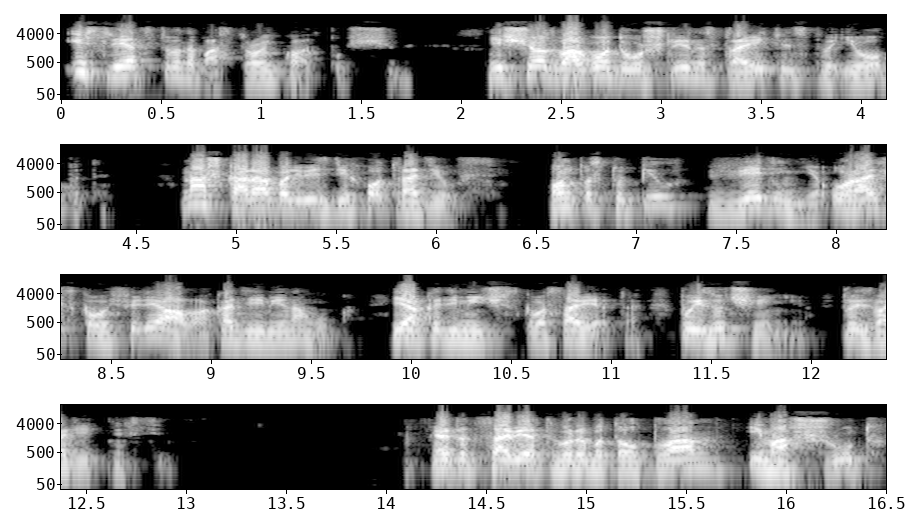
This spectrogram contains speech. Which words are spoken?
и средства на постройку отпущены. Еще два года ушли на строительство и опыты. Наш корабль-вездеход родился. Он поступил в ведение Уральского филиала Академии наук и Академического совета по изучению производительных сил. Этот совет выработал план и маршрут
